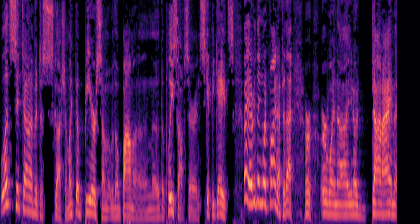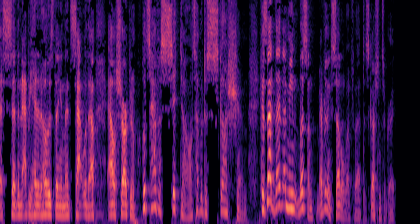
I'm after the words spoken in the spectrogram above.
Well, let's sit down and have a discussion, like the beer summit with Obama and the, the police officer and Skippy Gates. Hey, everything went fine after that. Or or when uh, you know Don Imus said the nappy headed hose thing and then sat with Al, Al Sharpton. Let's have a sit down. Let's have a discussion because that that I mean, listen, everything's settled after that. Discussions are great.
